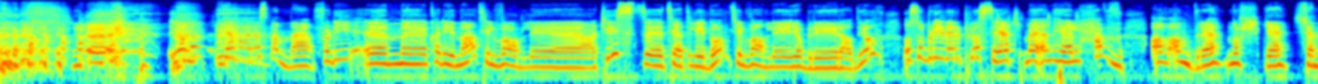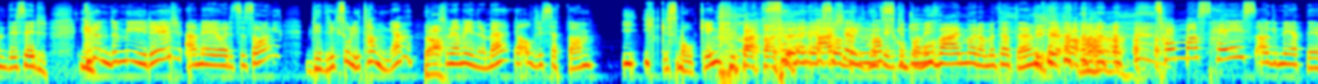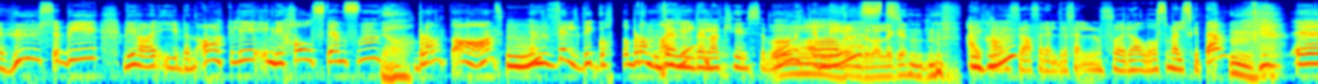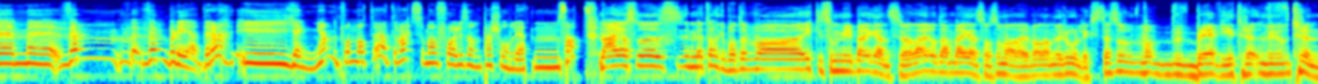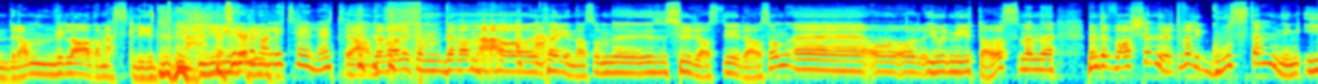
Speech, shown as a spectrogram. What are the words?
Ja, men det her er spennende. Fordi Karina, Karina til vanlig artist, Tete Lidbom til vanlig jobber i radioen. Og så blir dere plassert med en hel haug av andre norske kjendiser. Grunde Myhrer er med i årets sesong. Didrik Solli Tangen, Ja. som jeg må innrømme, jeg har aldri sett han i ikke-smoking før jeg Jeg så bildene til Kompani. hver morgen med Tete. Thomas Hays, Agnete Huseby, vi har Iben Akeli, Ingrid Halstensen. Ja. Blant annet en veldig godt og blanda gjeng. Vendela Kirsebom, ikke Åh, minst. Vendela-legenden. Icon fra Foreldrefellen for alle oss som elsket den. Mm. Um, hvem, hvem ble dere i gjengen, på en måte, etter hvert som man får liksom personligheten satt? Nei, altså Med tanke på at det var ikke så mye bergensere der, og de bergenserne som var der, var de roligste, så ble vi, trø vi trønderne Vi laga mest lyd. Ja, Jeg tror det var litt høylytt. Ja, det var liksom Det var meg og Karina som uh, surra og styra og sånn. eh, og, og gjorde mye ut av oss. Men, eh, men det var generelt veldig god stemning i,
